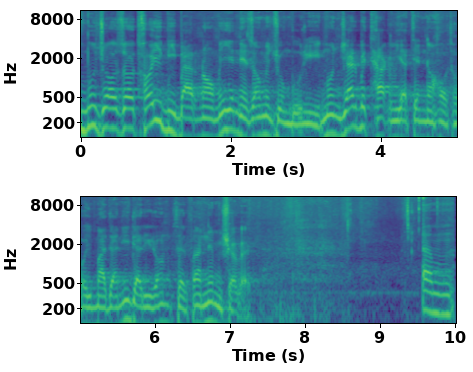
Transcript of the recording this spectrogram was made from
مجازات های بی برنامه نظام جمهوری منجر به تقویت نهادهای مدنی در ایران صرفا نمی شود um,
